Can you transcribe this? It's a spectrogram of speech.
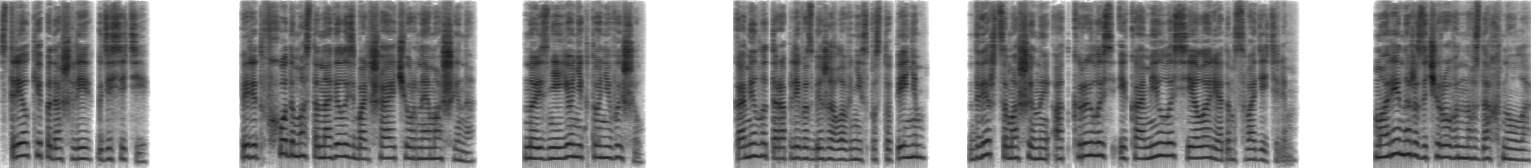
Стрелки подошли к десяти. Перед входом остановилась большая черная машина но из нее никто не вышел. Камила торопливо сбежала вниз по ступеням, дверца машины открылась, и Камила села рядом с водителем. Марина разочарованно вздохнула.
